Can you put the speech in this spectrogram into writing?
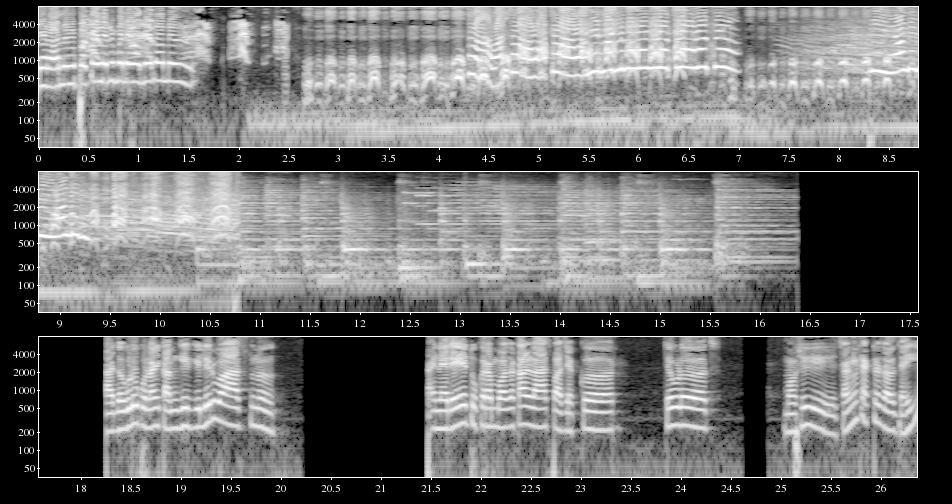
वानेर आलं पकडलं रे मला वानेर आलं दगडू कोणाची कामगिरी केली रे बा आज तुनं? काय नाही रे तुकाराम बाजा काढला आज पाच एकर. तेवढंच. मावशी चांगलं ट्रॅक्टर चालत आहे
